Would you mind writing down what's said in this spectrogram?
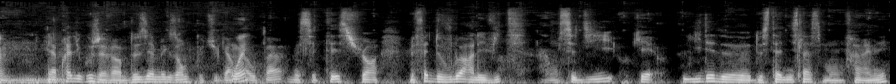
Euh, Et après, du coup, j'avais un deuxième exemple que tu garderas ou pas, mais c'était sur le fait de vouloir aller vite. On s'est dit, ok, l'idée de, de Stanislas, mon frère aîné,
